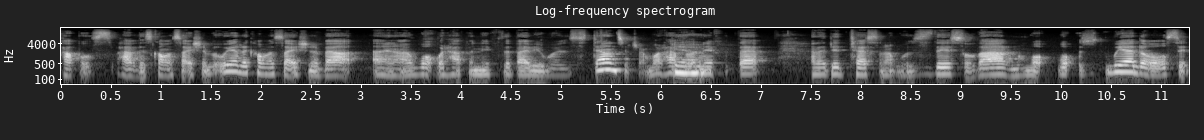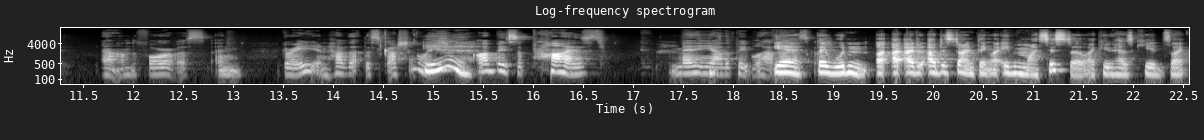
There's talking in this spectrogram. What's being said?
couples have this conversation, but we had a conversation about you know what would happen if the baby was Down syndrome. What happened Yeah. if that and they did tests and it was this or that, and what what was we had to all sit down, the four of us, and agree and have that discussion. Which Yeah. I'd be surprised. Many other people have. yeah, they wouldn't. I, I I just don't think like even my sister like who has kids like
